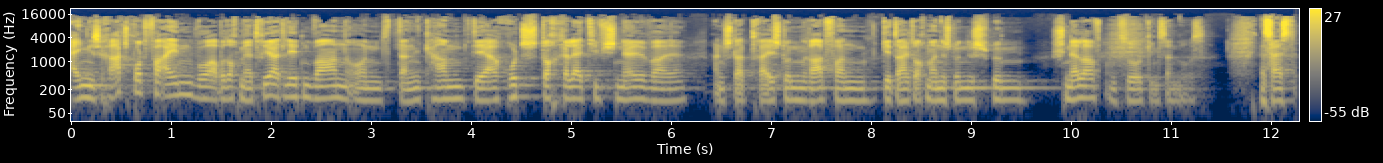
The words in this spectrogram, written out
eigentlich Radsportverein, wo aber doch mehr Triathleten waren. Und dann kam der Rutsch doch relativ schnell, weil anstatt drei Stunden Radfahren geht halt auch mal eine Stunde Schwimmen schneller. Und so ging es dann los. Das heißt,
